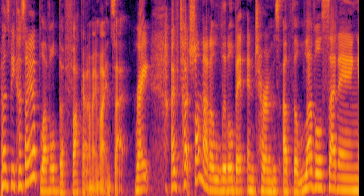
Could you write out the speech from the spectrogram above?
was because i up leveled the fuck out of my mindset right? I've touched on that a little bit in terms of the level setting,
